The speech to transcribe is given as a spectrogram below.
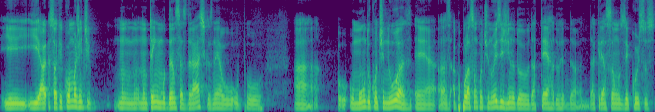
E, e a, só que como a gente não, não, não tem mudanças drásticas, né? O, o, a, o, o mundo continua, é, a, a, população continua exigindo do, da terra, do, da, da criação, os recursos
